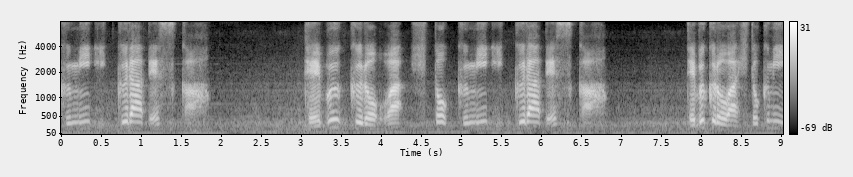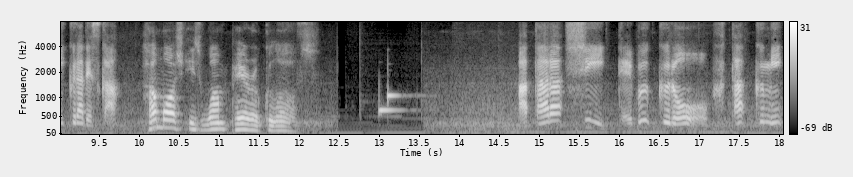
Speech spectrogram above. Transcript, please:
組いくらですか？手袋は一組いくらですか？手袋は一組いくらですか？How much is one pair of gloves? 新しい手袋を二組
